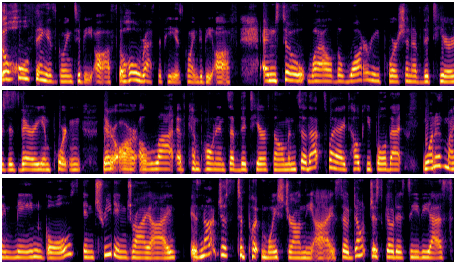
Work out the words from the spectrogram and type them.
the whole thing is going to be off. The whole recipe is going to be off. And so while the watery portion of the tears is very important, there are a lot of components of the tear film. And so that's why I tell people that one of my main goals in treating dry eye is not just to put moisture on the eye. So don't just go to CVS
